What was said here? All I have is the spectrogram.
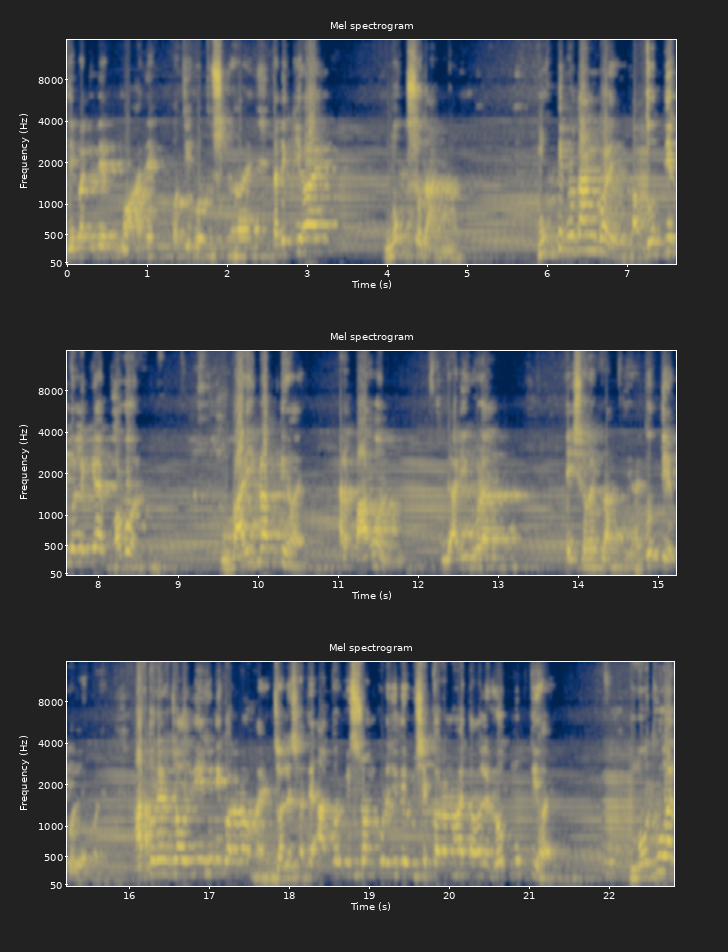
দেবাদিদেব মহাদেব অতি তুষ্ট হয়। তাতে কি হয়? মোক্ষ দান করে। মুক্তি প্রদান করে। দুধ দিয়ে করলে কি হয়? ভবন, বাড়ি প্রাপ্তি হয়। আর বাহন, গাড়ি ঘোড়া, এইসবের প্রাপ্তি হয়। দুধ দিয়ে করলে পরে আতরের জল দিয়ে যদি করানো হয়, জলের সাথে আতর মিশ্রণ করে যদি অভিষেক করানো হয়, তাহলে রোগ মুক্তি হয়। মধু আর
